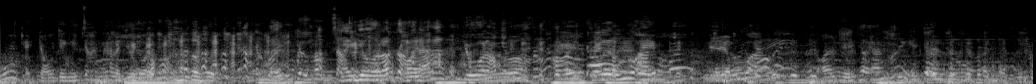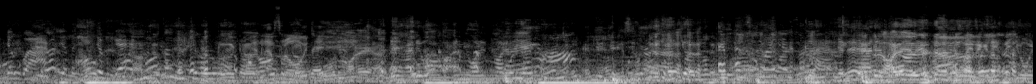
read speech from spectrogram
Ủa, trời, trời chị nghĩ cho anh là vừa lắm. Em nghĩ chứ không sao. Tại vừa lắm rồi hả? vừa lắm Ôi, đúng rồi. Em đúng rồi nhân quả đó giờ mình chỉ chùm ra trời ơi số rồi đẹp chị để đi hai đứa con anh ngồi ngồi đi. Em em số mấy anh nói là vậy đây hai đứa ngồi ơi vui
